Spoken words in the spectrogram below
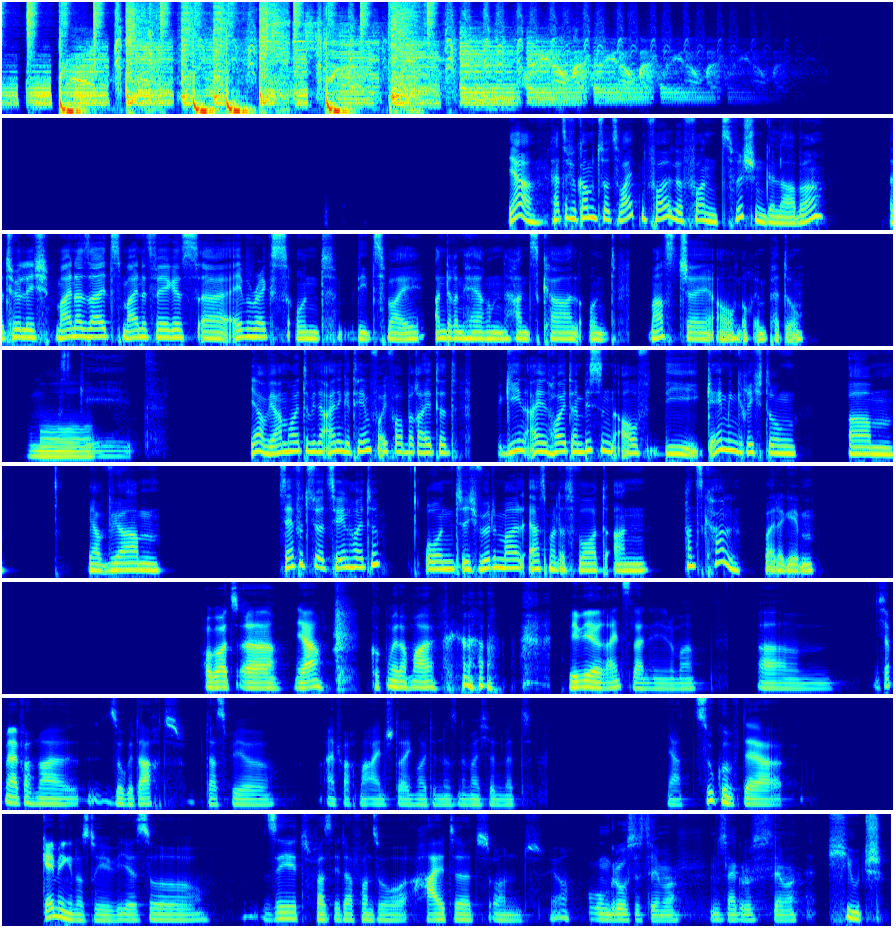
Ja, herzlich willkommen zur zweiten Folge von Zwischengelaber. Natürlich meinerseits, meines Weges, äh, Averex und die zwei anderen Herren, Hans Karl und Mars J, auch noch im Petto. Was geht? Ja, wir haben heute wieder einige Themen für euch vorbereitet. Wir gehen ein, heute ein bisschen auf die Gaming-Richtung. Ähm, ja, wir haben sehr viel zu erzählen heute. Und ich würde mal erstmal das Wort an Hans Karl weitergeben. Oh Gott, äh, ja, gucken wir doch mal, wie wir reinsliden in die Nummer. Ähm, ich habe mir einfach mal so gedacht, dass wir einfach mal einsteigen heute in das Nummerchen mit ja, Zukunft der Gaming-Industrie, wie ihr es so seht, was ihr davon so haltet und ja. Oh, ein großes Thema. Ein sehr großes Thema. Huge.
